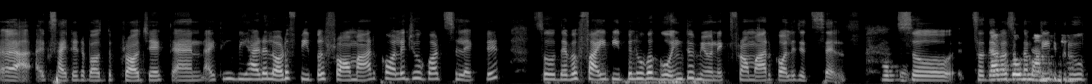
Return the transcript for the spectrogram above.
uh, excited about the project and i think we had a lot of people from our college who got selected. So there were five people who were going to munich from our college itself. Okay. so so there That's was a complete company. group.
